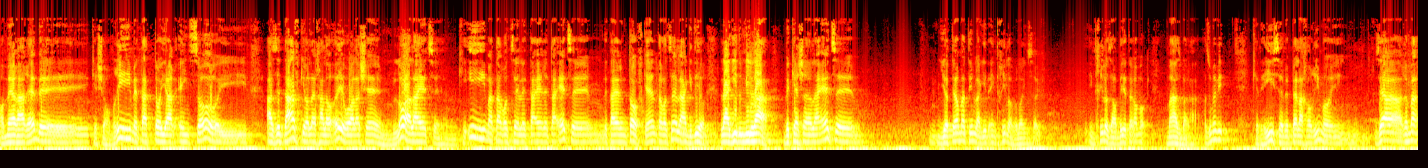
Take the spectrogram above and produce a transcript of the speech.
אומר הרב, כשאומרים את התויר אין סוף, אז זה דווקא הולך על האור או על השם, לא על העצם. כי אם אתה רוצה לתאר את העצם, לתאר עם טוב, כן? אתה רוצה להגדיר, להגיד מילה בקשר לעצם, יותר מתאים להגיד אין תחילו ולא אין סוף. אין תחילו זה הרבה יותר עמוק. מה ההסברה? אז הוא מביא, כדי כדאיסה בפלח הורימוין, זה הרמה,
